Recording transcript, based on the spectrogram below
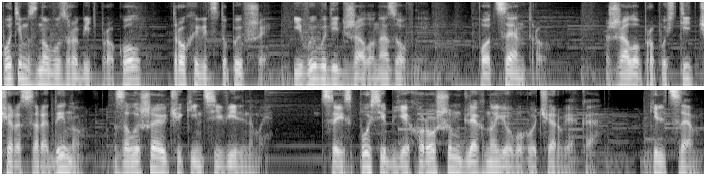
Потім знову зробіть прокол, трохи відступивши, і виведіть жало назовні. По центру. Жало пропустіть через середину, залишаючи кінці вільними. Цей спосіб є хорошим для гнойового черв'яка. Кільцем.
